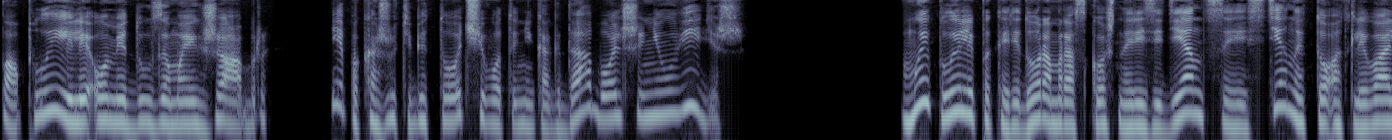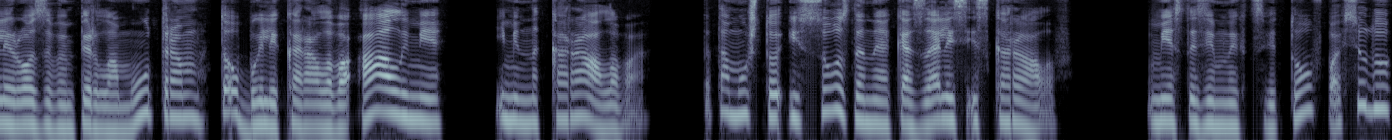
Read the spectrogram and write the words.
Поплыли, о медуза моих жабр. Я покажу тебе то, чего ты никогда больше не увидишь. Мы плыли по коридорам роскошной резиденции, стены то отливали розовым перламутром, то были кораллово-алыми, именно кораллово, потому что и созданы оказались из кораллов. Вместо земных цветов повсюду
